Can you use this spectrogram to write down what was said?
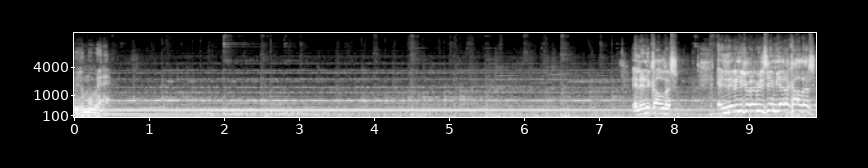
Duydun mu beni? Ellerini kaldır. Ellerini görebileceğim yere kaldır.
